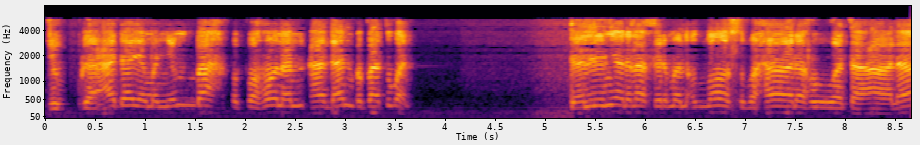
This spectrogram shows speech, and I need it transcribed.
juga ada yang menyembah pepohonan dan bebatuan. Dalilnya adalah firman Allah Subhanahu wa taala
